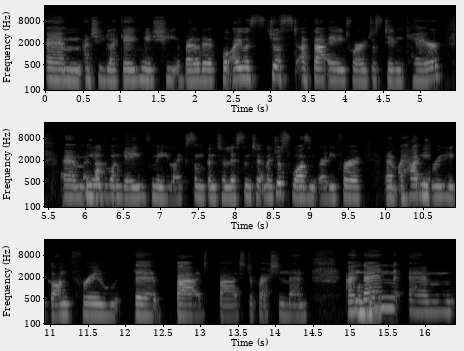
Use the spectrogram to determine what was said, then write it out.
Um, and she like gave me a sheet about it, but I was just at that age where I just didn't care. Um, Yeah. another one gave me like something to listen to, and I just wasn't ready for it. Um, I hadn't Yeah. really gone through the bad, bad depression then. And Mhm. then um,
